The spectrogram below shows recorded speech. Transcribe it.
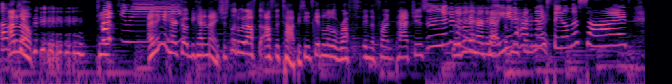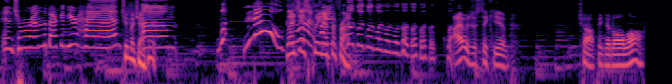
Um, I don't know. Tina. Tina, Hi, cutie. I think a haircut would be kind of nice. Just a little bit off the off the top. You see, it's getting a little rough in the front patches. No, no, no, no, of no, no, no, You need to have a nice nice. fade on the sides and trim around the back of your head. Too much effort. Um, what? No! Let's come just on, clean up the front. Look, look, look, look, look, look, look, look, look, look. I was just thinking of chopping it all off.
